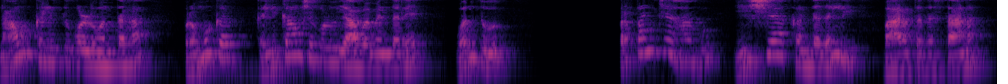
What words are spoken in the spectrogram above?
ನಾವು ಕಲಿತುಕೊಳ್ಳುವಂತಹ ಪ್ರಮುಖ ಕಲಿಕಾಂಶಗಳು ಯಾವುವೆಂದರೆ, ಒಂದು, ಪ್ರಪಂಚ ಹಾಗೂ ಏಷ್ಯಾ ಖಂಡದಲ್ಲಿ ಭಾರತದ ಸ್ಥಾನ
